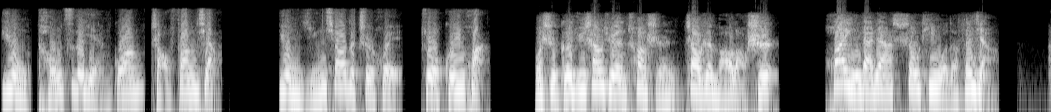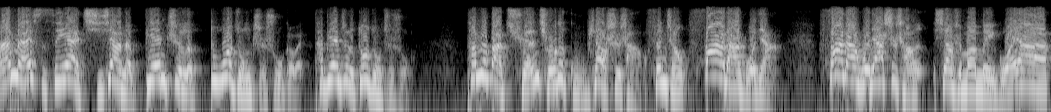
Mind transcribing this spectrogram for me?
用投资的眼光找方向，用营销的智慧做规划。我是格局商学院创始人赵振宝老师，欢迎大家收听我的分享。MSCI 旗下呢编制了多种指数，各位，它编制了多种指数，他们把全球的股票市场分成发达国家，发达国家市场像什么美国呀、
